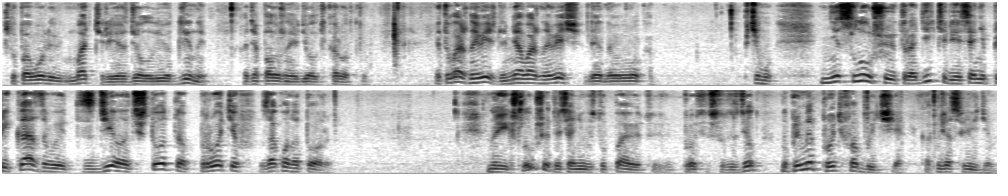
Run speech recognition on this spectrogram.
что по воле матери я сделал ее длинной, хотя положено ее делать короткой. Это важная вещь, для меня важная вещь для этого урока. Почему? Не слушают родители, если они приказывают сделать что-то против закона Торы. но их слушают, если они выступают, просят что-то сделать, например, против обычая, как мы сейчас видим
